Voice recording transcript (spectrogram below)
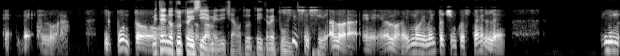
Eh, beh, allora, il punto... Mettendo tutto insieme, diciamo, tutti i tre punti. Sì, sì, sì. Allora, eh, allora il Movimento 5 Stelle un,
